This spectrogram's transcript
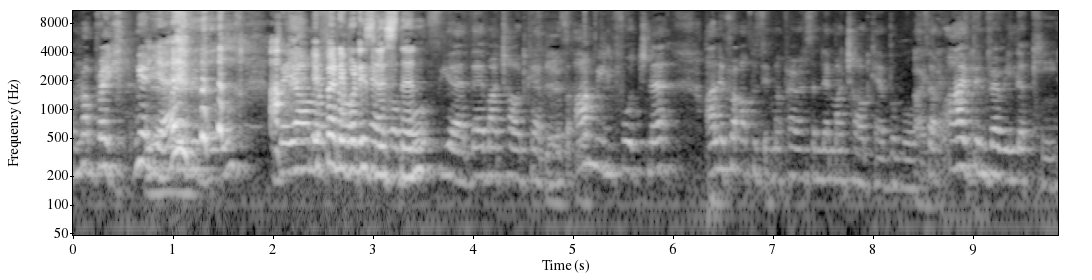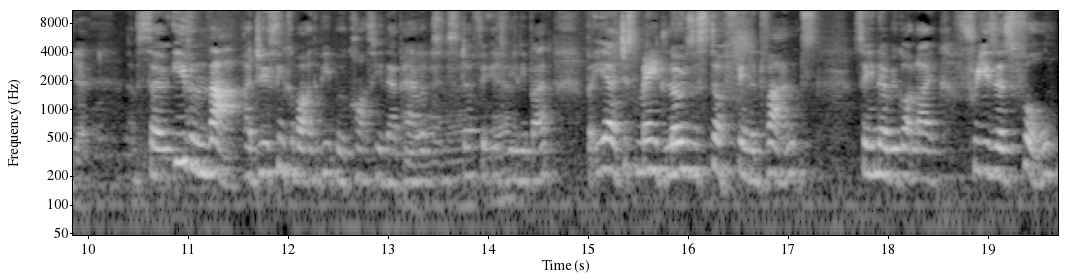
I'm not breaking any Yeah. rules. They are If anybody's childcare listening. bubbles. Yeah, they're my childcare bubbles. Yeah, I'm really fortunate. I live right opposite my parents and they're my childcare bubble. So I've been very lucky. Yeah. So even that, I do think about other people who can't see their parents and Yeah, stuff. It is yeah. really bad. But yeah, just made loads of stuff in advance. So you know we got like freezers full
